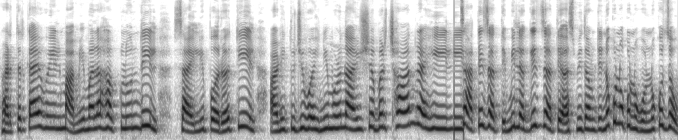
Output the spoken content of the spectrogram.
फार तर काय होईल? मामी मला हकलून देईल. सायली परत येईल आणि तुझी वहिनी म्हणून आयुष्यभर छान राहील. जाते जाते मी लगेच जाते. अस्मिता म्हणते नको नको नको नको जाऊ.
